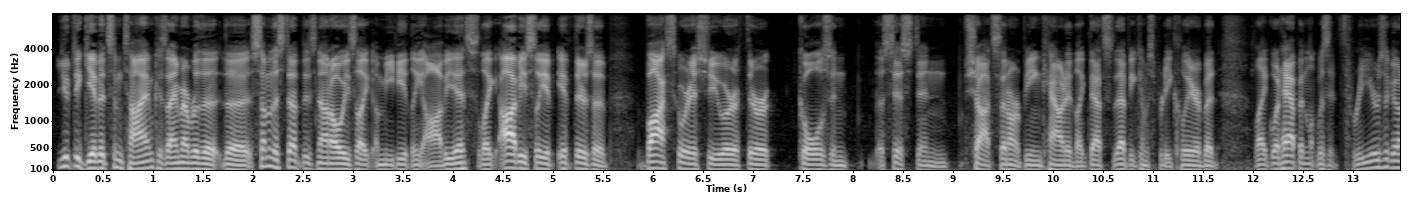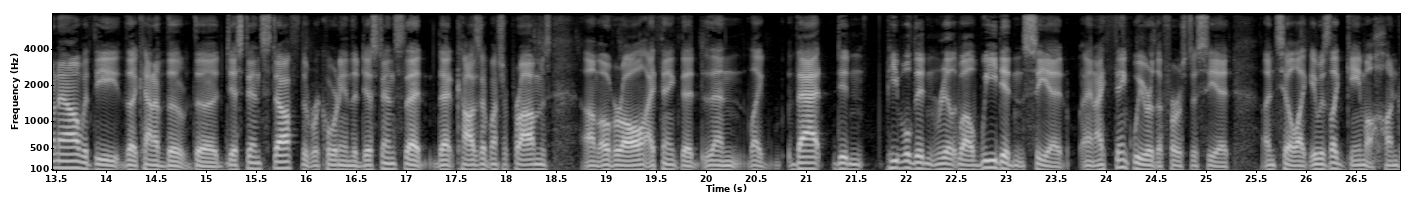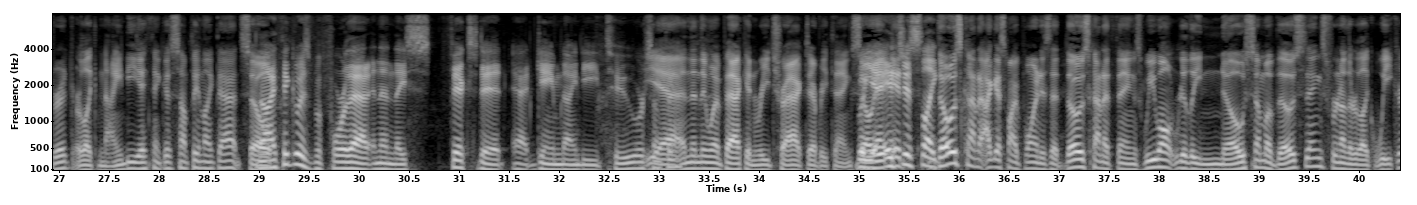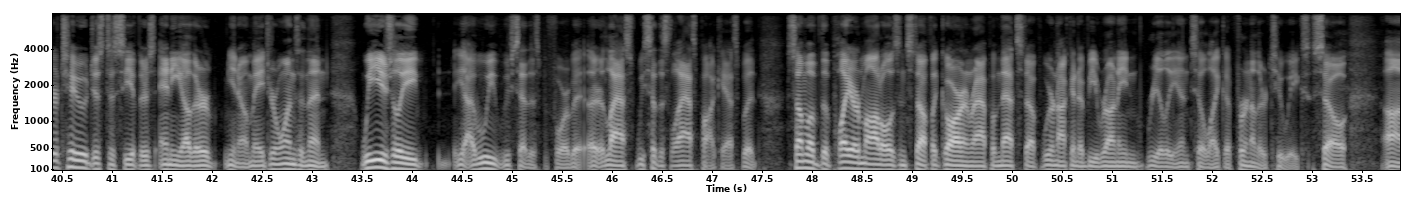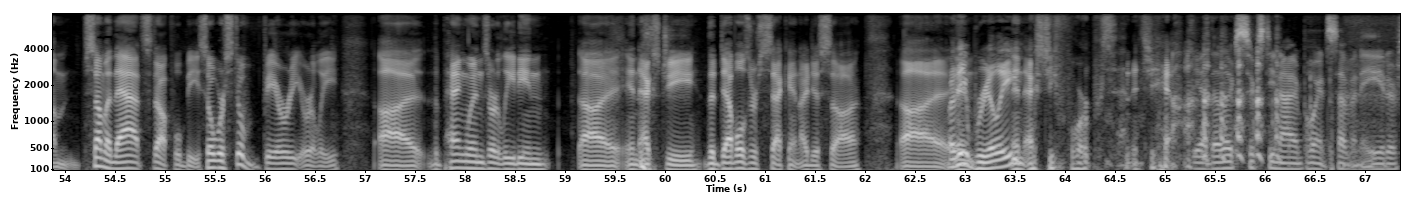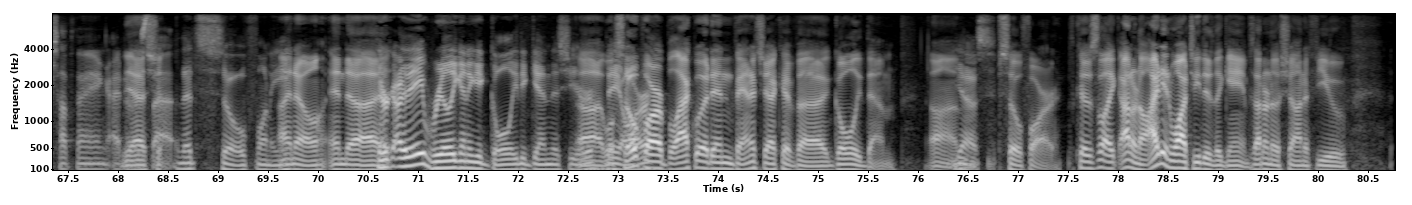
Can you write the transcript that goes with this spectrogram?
you have to give it some time because I remember the the some of the stuff is not always like immediately obvious. Like obviously, if if there's a box score issue or if there are goals and assists and shots that aren't being counted, like that's that becomes pretty clear. But like what happened was it three years ago now with the the kind of the the distance stuff, the recording of the distance that that caused a bunch of problems um, overall. I think that then like that didn't people didn't really well we didn't see it and i think we were the first to see it until like it was like game 100 or like 90 i think is something like that so no, i think it was before that and then they fixed it at game 92 or something. yeah and then they went back and retracked everything. But so yeah, it- it's it- just like- those kind of i guess my point is that those kind of things we won't really know some of those things for another like week or two just to see if there's any other you know major ones. And then we usually yeah we, we've said this before but or last we said this last podcast but some of the player models and stuff like GAR and RAPM, that stuff we're not going to be running really until like for another two weeks. So um, some of that stuff will be so we're still very early. Uh, the penguins are leading uh, in XG. The Devils are second. I just saw. Uh, Are they really? in XG four percentage? Yeah, Yeah, they're like sixty nine point seven eight or something. I Yeah, noticed shit. that. That's so funny. I know. And uh, They're, are they really going to get goalied again this year? Uh, well, They so are? far, Blackwood and Vanecek have uh, goalied them. Um, Yes. So far, because like I don't know, I didn't watch either of the games. I don't know, Sean, if you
